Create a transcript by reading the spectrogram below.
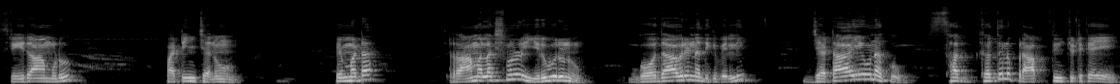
శ్రీరాముడు పఠించెను. పిమ్మట రామలక్ష్మణులు ఇరువురును గోదావరి నదికి వెళ్ళి జటాయువునకు సద్గతులు ప్రాప్తించుటికై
